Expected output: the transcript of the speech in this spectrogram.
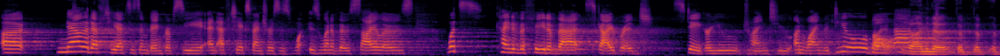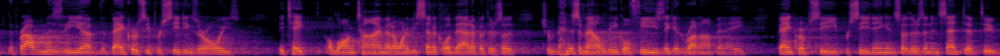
Uh, now that FTX is in bankruptcy and FTX Ventures is, is one of those silos, what's kind of the fate of that Skybridge stake? Are you trying to unwind the deal, buy well, back? No, I mean, the, the, the, the problem is the, uh, the bankruptcy proceedings are always they take a long time. I don't want to be cynical about it, but there's a tremendous amount of legal fees that get run up in a bankruptcy proceeding, and so there's an incentive to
